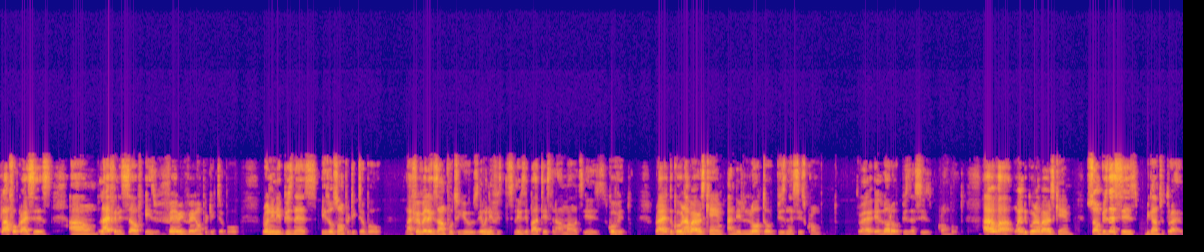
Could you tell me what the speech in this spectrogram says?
Plan for crisis. Um, life in itself is very, very unpredictable. Running a business is also unpredictable. My favorite example to use, even if it leaves a bad taste in our mouths, is COVID right? The coronavirus came and a lot of businesses crumbled, right? A lot of businesses crumbled. However, when the coronavirus came, some businesses began to thrive,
